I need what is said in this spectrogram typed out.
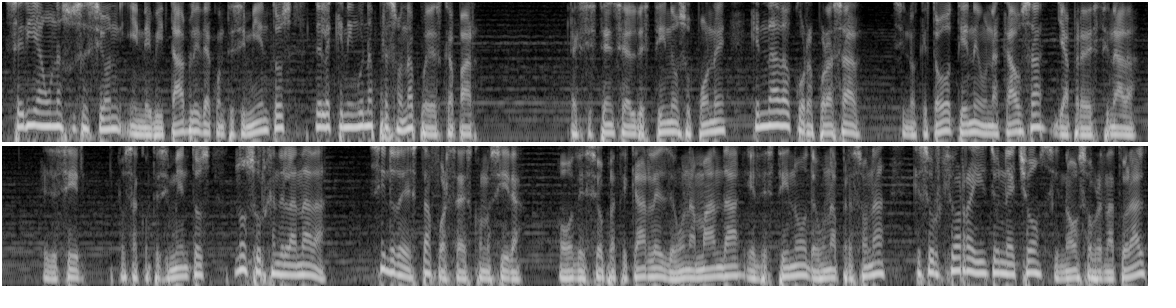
sería una sucesión inevitable de acontecimientos de la que ninguna persona puede escapar. La existencia del destino supone que nada ocurre por azar, sino que todo tiene una causa ya predestinada. Es decir, los acontecimientos no surgen de la nada, sino de esta fuerza desconocida o deseo platicarles de una manda y el destino de una persona que surgió a raíz de un hecho, si no sobrenatural,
